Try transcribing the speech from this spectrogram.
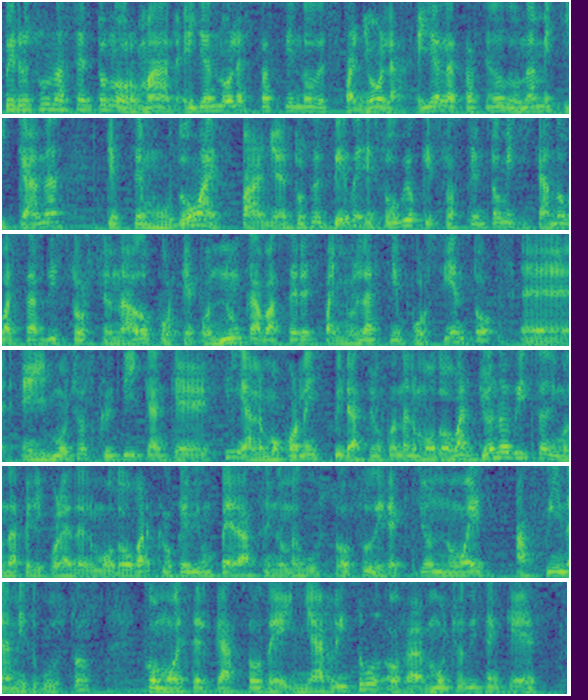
pero es un acento normal. Ella no la está haciendo de española, ella la está haciendo de una mexicana que se mudó a España. Entonces debe, es obvio que su acento mexicano va a estar distorsionado porque pues nunca va a ser española al 100%. Eh, y muchos critican que sí, a lo mejor la inspiración con Almodóvar. Yo no he visto ninguna película de Almodóvar, creo que vi un pedazo y no me gustó. Su dirección no es afín a mis gustos, como es el caso de Iñárritu, o sea, muchos dicen que es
